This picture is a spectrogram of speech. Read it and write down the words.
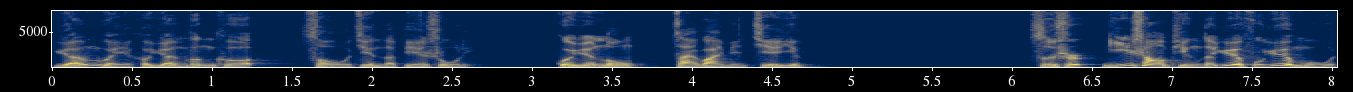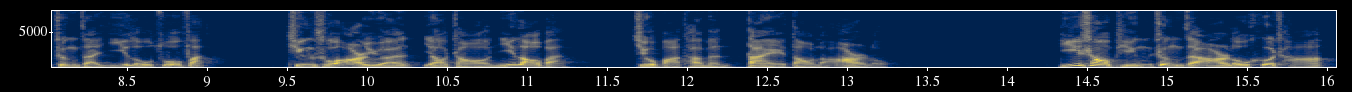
袁伟和袁凤科走进了别墅里，桂云龙在外面接应。此时，倪少平的岳父岳母正在一楼做饭，听说二元要找倪老板，就把他们带到了二楼。倪少平正在二楼喝茶，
